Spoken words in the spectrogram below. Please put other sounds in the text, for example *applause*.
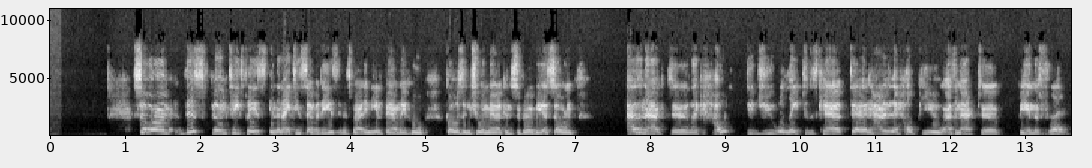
So, um, this film takes place in the 1970s, and it's about an Indian family who goes into American suburbia. So, um, as an actor, like, how did you relate to this character, and how did it help you as an actor be in this role?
